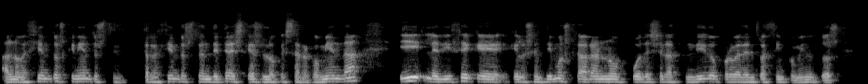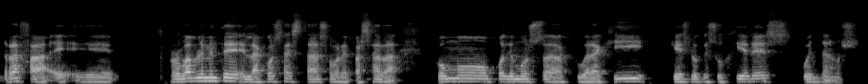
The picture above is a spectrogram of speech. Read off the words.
al 900-500-333, que es lo que se recomienda, y le dice que, lo sentimos que ahora no puede ser atendido, pruebe dentro de cinco minutos. Rafa, eh, probablemente la cosa está sobrepasada. ¿Cómo podemos actuar aquí? ¿Qué es lo que sugieres? Cuéntanos.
